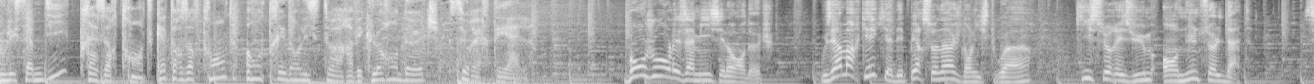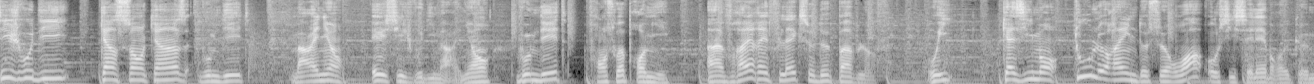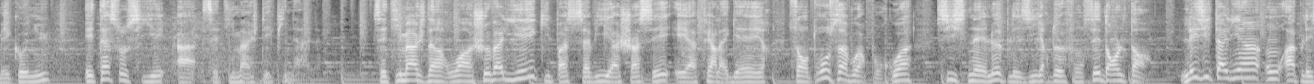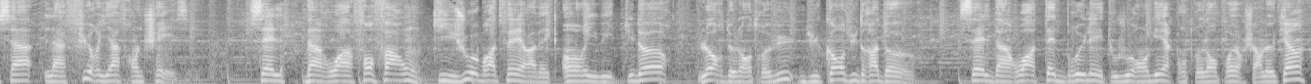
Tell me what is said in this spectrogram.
Tous les samedis, 13h30, 14h30, entrez dans l'histoire avec Laurent Deutsch sur RTL. Bonjour les amis, c'est Laurent Deutsch. Vous avez remarqué qu'il y a des personnages dans l'histoire qui se résument en une seule date. Si je vous dis 1515, vous me dites Marignan. Et si je vous dis Marignan, vous me dites François Ier. Un vrai réflexe de Pavlov. Oui, quasiment tout le règne de ce roi, aussi célèbre que méconnu, est associé à cette image d'Épinal. Cette image d'un roi chevalier qui passe sa vie à chasser et à faire la guerre sans trop savoir pourquoi, si ce n'est le plaisir de foncer dans le tas. Les Italiens ont appelé ça la Furia Francese. Celle d'un roi fanfaron qui joue au bras de fer avec Henri VIII Tudor lors de l'entrevue du camp du Drap d'Or. Celle d'un roi tête brûlée toujours en guerre contre l'empereur Charles Quint.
